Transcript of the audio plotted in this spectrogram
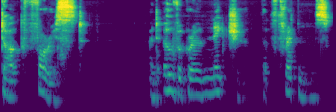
Dark forest and overgrown nature that threatens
